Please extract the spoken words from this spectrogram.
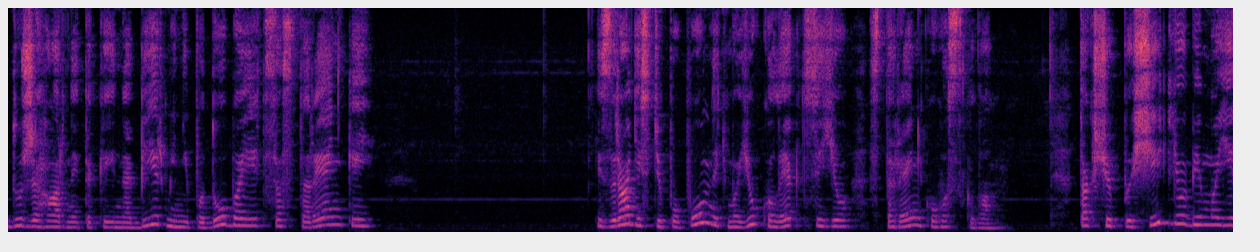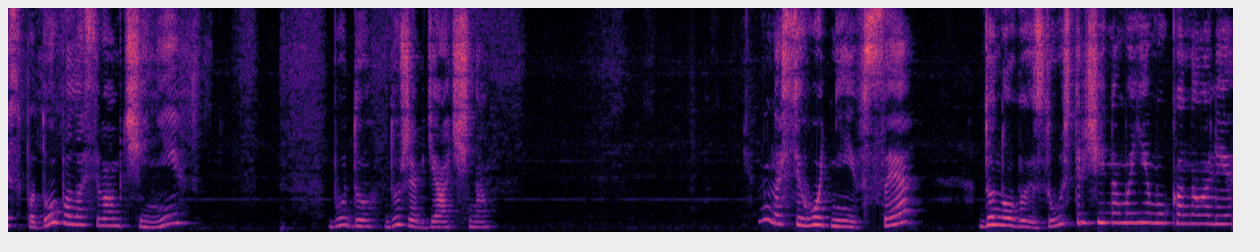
Дуже гарний такий набір, мені подобається, старенький. І з радістю поповнить мою колекцію старенького скла. Так що пишіть, любі мої, сподобалось вам чи ні. Буду дуже вдячна. Ну, на сьогодні все. До нових зустрічей на моєму каналі.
